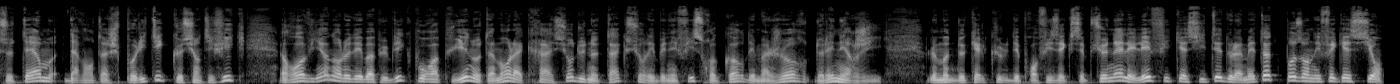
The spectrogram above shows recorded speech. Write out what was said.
Ce terme, davantage politique que scientifique, revient dans le débat public pour appuyer notamment la création d'une taxe sur les bénéfices records des majors de l'énergie. Le mode de calcul des profits exceptionnels et l'efficacité de la méthode posent en effet question,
